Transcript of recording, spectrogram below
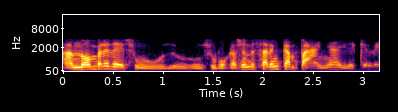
a- a nombre de su, su vocación de estar en campaña y de que le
